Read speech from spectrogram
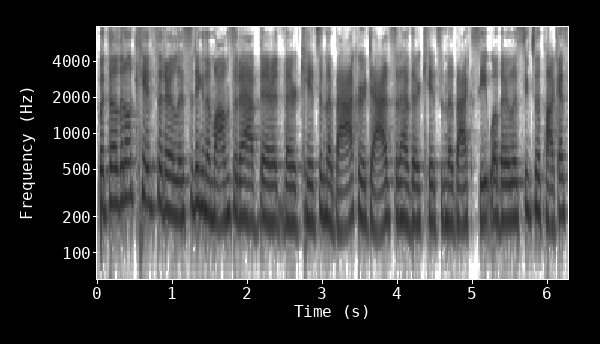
But the little kids that are listening, the moms that have their their kids in the back, or dads that have their kids in the back seat while they're listening to the podcast,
